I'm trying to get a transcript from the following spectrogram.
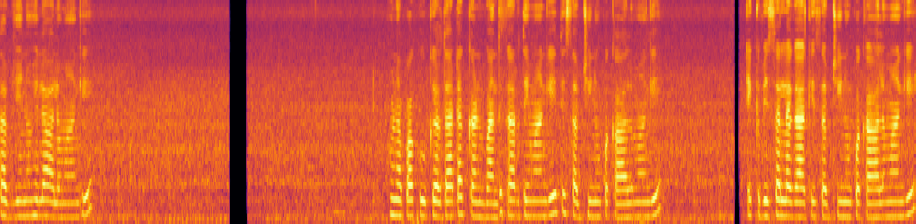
ਸਬਜ਼ੀ ਨੂੰ ਹਿਲਾ ਲਵਾਂਗੇ। ਹੁਣ ਆਪਾਂ ਕੁੱਕਰ ਦਾ ਢੱਕਣ ਬੰਦ ਕਰ ਦੇਵਾਂਗੇ ਤੇ ਸਬਜ਼ੀ ਨੂੰ ਪਕਾ ਲਵਾਂਗੇ। ਇੱਕ ਵਿਸਲ ਲਗਾ ਕੇ ਸਬਜ਼ੀ ਨੂੰ ਪਕਾ ਲਵਾਂਗੇ।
